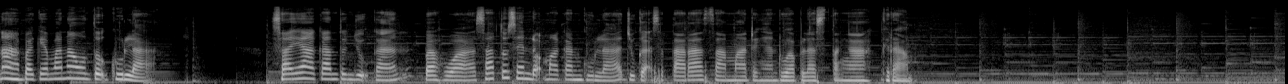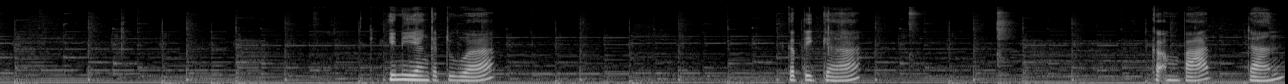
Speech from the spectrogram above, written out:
Nah bagaimana untuk gula? Saya akan tunjukkan bahwa satu sendok makan gula juga setara sama dengan 12,5 gram. Ini yang kedua. Ketiga keempat dan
